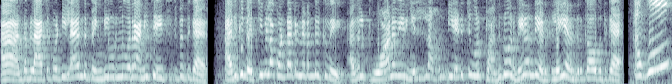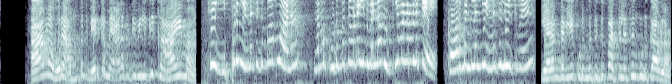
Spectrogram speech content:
ஆ அந்த விளையாட்டு போட்டியில இந்த பெங்களூர்னு ஒரு அணி ஜெயிச்சுட்டு பத்துக்க அதுக்கு வெற்றி விழா கொண்டாட்டம் நடந்திருக்குது. அதுல போன பேர் எல்லாம் முண்டி அடிச்சு ஒரு பதினோரு பேர் அந்த இடத்துலயே இறந்திருக்கா பத்துக்க ஆமா ஒரு ஐம்பது பேருக்கு மேலப்பட்டவங்களுக்கு காயமா. சரி இப்படி என்னத்துக்கு பா போகணும் நம்ம குடும்பத்தோட இதுவெல்லாம் முக்கியமா நம்மளுக்கு. கவர்மெண்ட்ல இருந்து என்ன சொல்லி இருக்குது இறந்தவிய குடும்பத்துக்கு பத்து லட்சம் கொடுக்காவலாம்.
